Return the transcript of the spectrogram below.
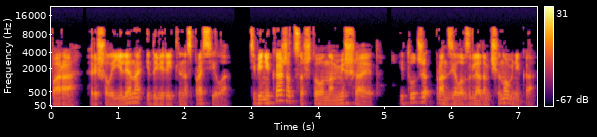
«Пора», — решила Елена и доверительно спросила. «Тебе не кажется, что он нам мешает?» и тут же пронзила взглядом чиновника.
